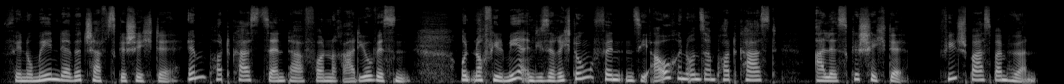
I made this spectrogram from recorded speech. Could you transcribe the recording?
Phänomen der Wirtschaftsgeschichte im Podcast Center von Radio Wissen. Und noch viel mehr in diese Richtung finden Sie auch in unserem Podcast Alles Geschichte. Viel Spaß beim Hören.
